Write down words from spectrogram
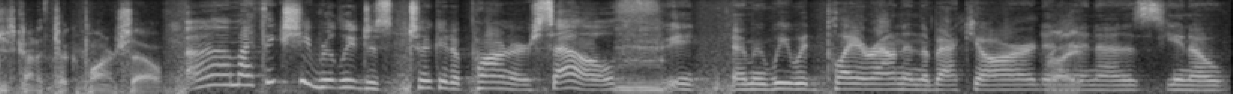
just kind of took upon herself? Um, I think she really just took it upon herself. It, I mean, we would play around in the backyard, and. Right. then as you know,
